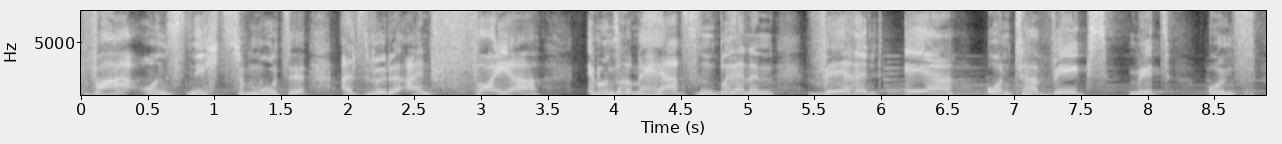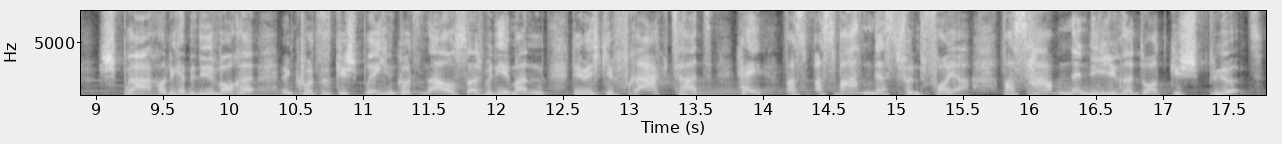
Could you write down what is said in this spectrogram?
War uns nicht zumute, als würde ein Feuer in unserem Herzen brennen, während er unterwegs mit uns sprach. Und ich hatte diese Woche ein kurzes Gespräch, einen kurzen Austausch mit jemandem, der mich gefragt hat, hey, was, was war denn das für ein Feuer? Was haben denn die Jünger dort gespürt?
